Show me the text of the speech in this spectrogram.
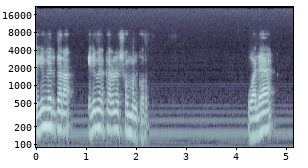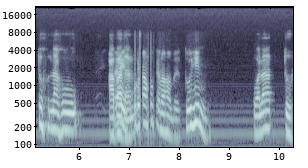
এলিমের দ্বারা এলিমের কারণে সম্মান করো। ওয়ালা তুহনাহু আবাদান। তুহনাহু কেন হবে? তুহিন। ওয়ালা তুহ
